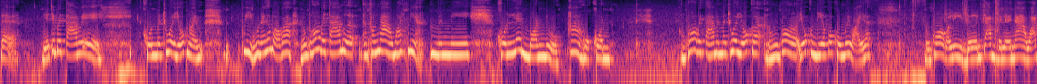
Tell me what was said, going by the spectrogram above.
แต่เดี๋ยวจะไปตามเอคนมาช่วยยกหน่อย ผู้หญิงคนนั้นก็บอกว่าหลวงพ่อไปตามเถอะทางข้างหน้าวัดเนี่ย มันมีคนเล่นบอลอยู่ห้าหกคนหลวงพ่อไปตามมันมาช่วยยกอะหลวงพ่อยกคนเดียวก็คงไม่ไหวแล้วหลวงพ่อก็รีบเดินจ้ำไปเลยหน้าวัด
